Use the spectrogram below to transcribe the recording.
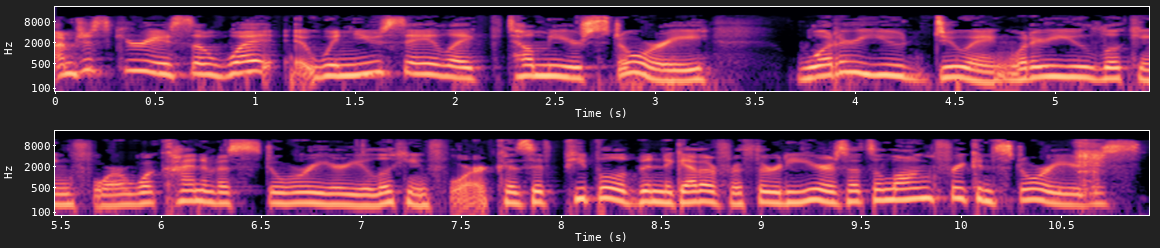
I'm just curious. So, what when you say like, tell me your story? what are you doing? What are you looking for? What kind of a story are you looking for? Because if people have been together for 30 years, that's a long freaking story. You're just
